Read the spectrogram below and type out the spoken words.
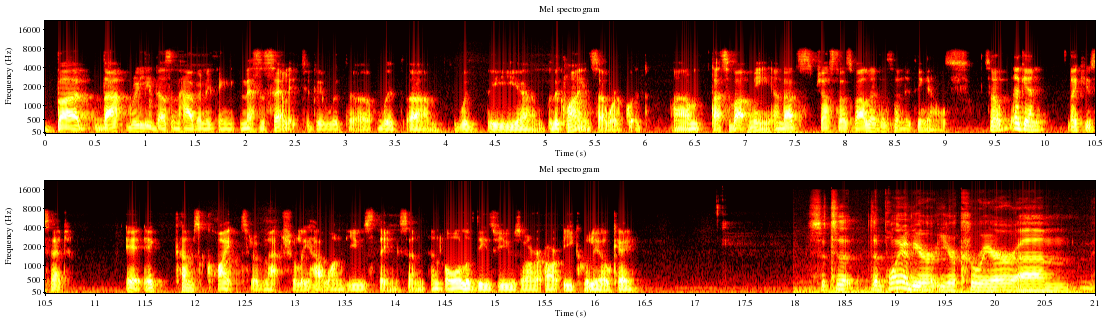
but that really doesn't have anything necessarily to do with uh, with um, with the uh, with the clients I work with. Um, that's about me, and that's just as valid as anything else. So again, like you said, it, it comes quite sort of naturally how one views things, and, and all of these views are, are equally okay. So to the point of your your career um,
